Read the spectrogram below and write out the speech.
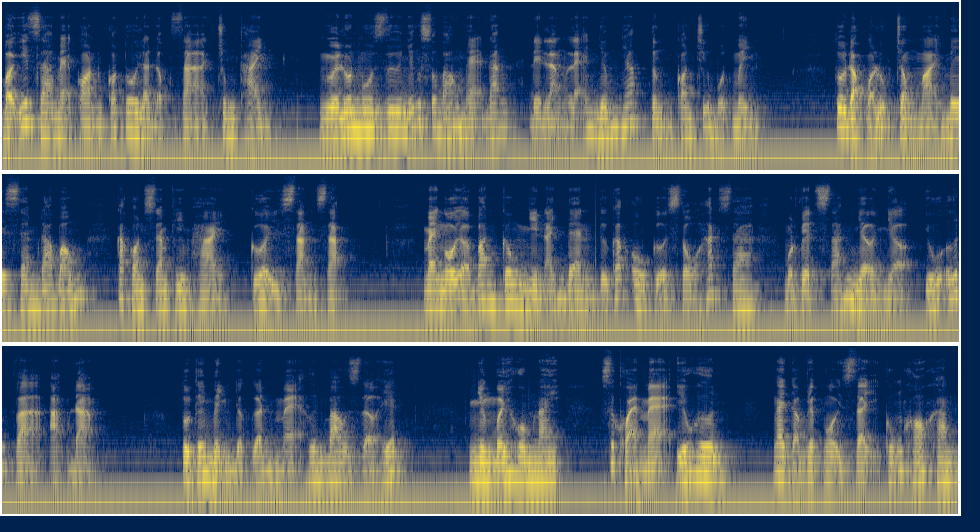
bởi ít ra mẹ còn có tôi là độc giả trung thành, người luôn mua dư những số báo mẹ đăng để lặng lẽ nhấm nháp từng con chữ một mình. Tôi đọc vào lúc chồng mải mê xem đá bóng, các con xem phim hài, cười sảng sặc. Mẹ ngồi ở ban công nhìn ánh đèn từ các ô cửa sổ hắt ra một vệt sáng nhờ nhợ, yếu ớt và ảm đạm. Tôi thấy mình được gần mẹ hơn bao giờ hết. Nhưng mấy hôm nay, sức khỏe mẹ yếu hơn, ngay cả việc ngồi dậy cũng khó khăn.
